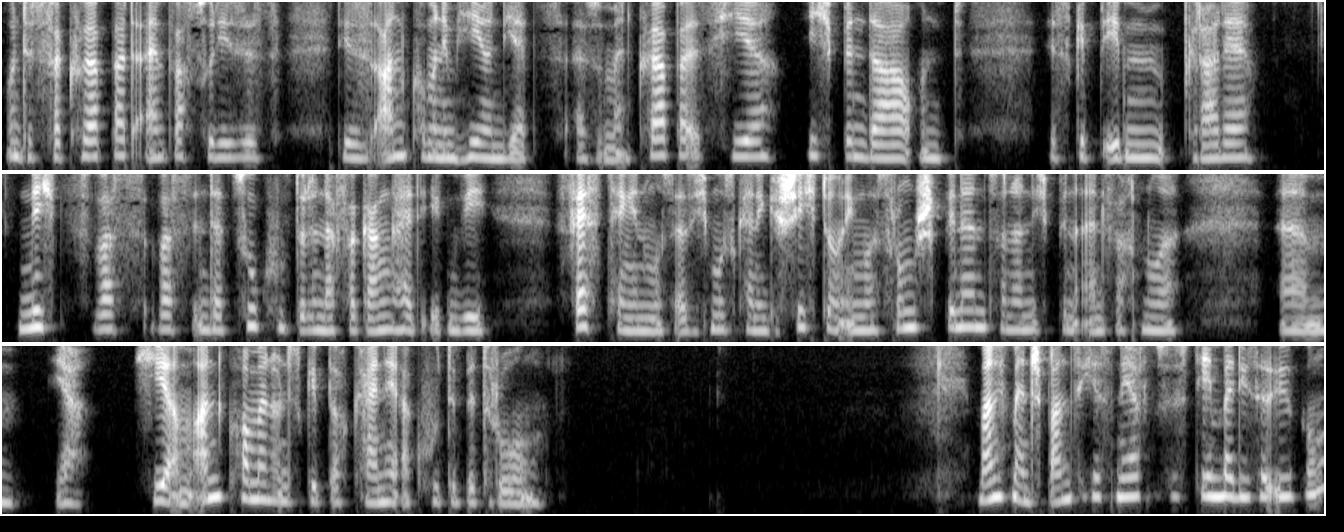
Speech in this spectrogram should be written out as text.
Und es verkörpert einfach so dieses, dieses Ankommen im Hier und Jetzt. Also mein Körper ist hier, ich bin da und es gibt eben gerade nichts, was, was in der Zukunft oder in der Vergangenheit irgendwie festhängen muss. Also ich muss keine Geschichte um irgendwas rumspinnen, sondern ich bin einfach nur ähm, ja, hier am Ankommen und es gibt auch keine akute Bedrohung. Manchmal entspannt sich das Nervensystem bei dieser Übung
